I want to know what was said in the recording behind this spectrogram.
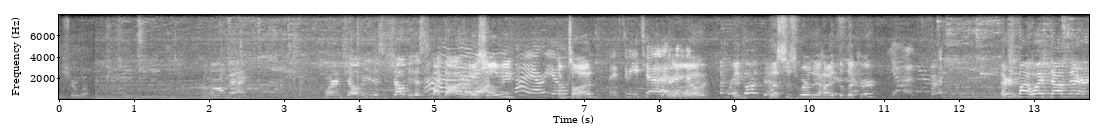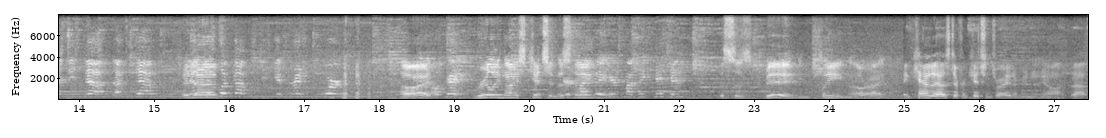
we sure will. Come on back. Morning, Shelby. This is Shelby. This is my daughter-in-law. Hey, Shelby. Hi, how are you? I'm Todd. Nice to meet you. There you go. And this is where they hide the liquor. Yes. There's my wife down there. She's Deb. That's Deb. Hey, Deb, Deb. just look up. She's getting ready for work. All right. Okay. Really nice kitchen. This Here's my thing. big, here's my big kitchen. This is big and clean. All right. And Canada has different kitchens, right? I mean, you know, uh,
